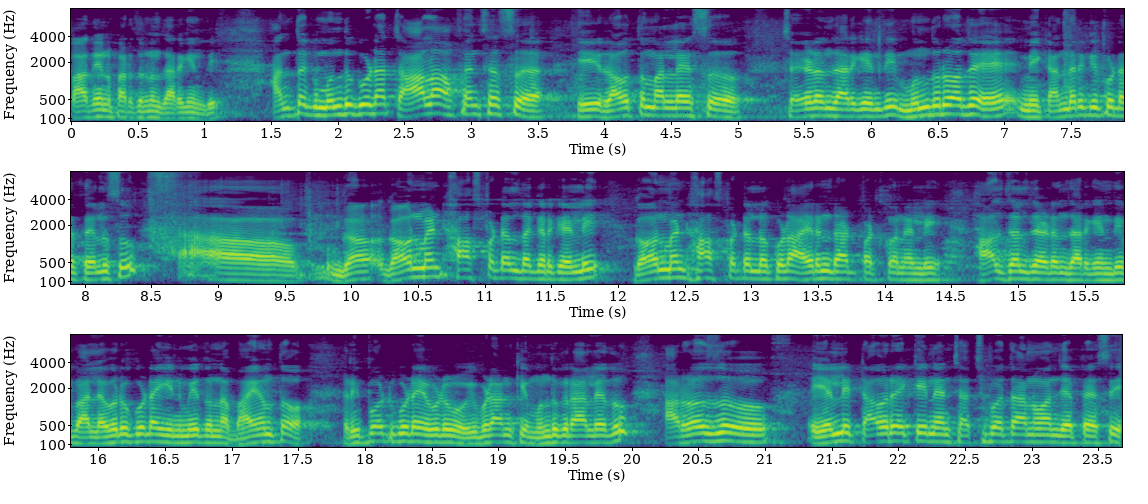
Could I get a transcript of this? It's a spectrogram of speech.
స్వాధీనపరచడం జరిగింది. అంతకు ముందు కూడా చాలా అఫెన్సెస్ ఈ రౌత్ మల్లేస్ చేయడం జరిగింది. ముందు రోజే మీకు అందరికీ కూడా తెలుసు గవర్నమెంట్ హాస్పిటల్ దగ్గరికి వెళ్ళి గవర్నమెంట్ హాస్పిటల్లో కూడా ఐరన్ రాడ్ పట్టుకొని వెళ్ళి హాల్చల్ చేయడం జరిగింది. వాళ్ళెవరు కూడా ఈయన మీద ఉన్న భయంతో రిపోర్ట్ కూడా ఇవ్వడు ఇవ్వడానికి ముందుకు రాలేదు. ఆ రోజు వెళ్ళి టవర్ ఎక్కి నేను చచ్చిపోతాను అని చెప్పేసి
